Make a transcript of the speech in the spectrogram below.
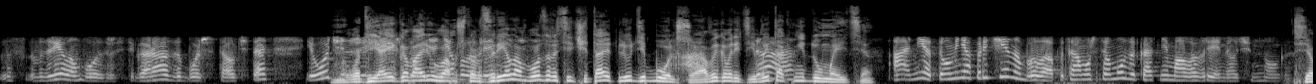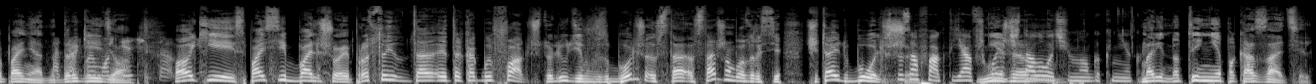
в зрелом возрасте гораздо больше стала читать. И очень Ну, вот я и говорю вам, что в зрелом возрасте читают люди больше, а, А, вы говорите, вы да. так не думаете. А, нет, у меня причина была, потому что музыка отнимала время очень много. Все понятно, А другие дела. я. Окей, спасибо большое. Просто это, это как бы факт, что люди в, больше, в, ста- в старшем возрасте читают больше. Что за факт? Я в школе Ниже- читала очень много книг. Марин, но ты не показатель.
